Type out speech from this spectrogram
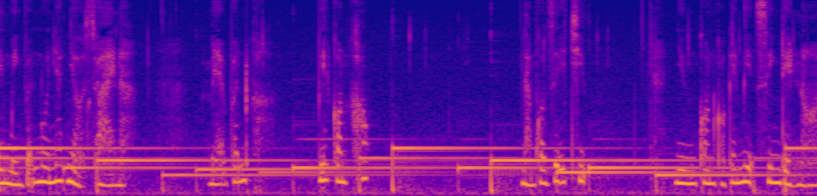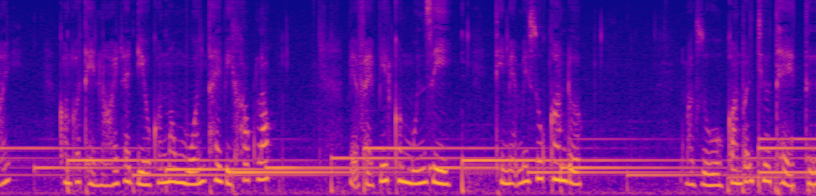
Nhưng mình vẫn luôn nhắc nhở xoài nè, mẹ vẫn biết con khóc làm con dễ chịu. Nhưng con có cái miệng xinh để nói. Con có thể nói ra điều con mong muốn thay vì khóc lóc. Mẹ phải biết con muốn gì thì mẹ mới giúp con được. Mặc dù con vẫn chưa thể thực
